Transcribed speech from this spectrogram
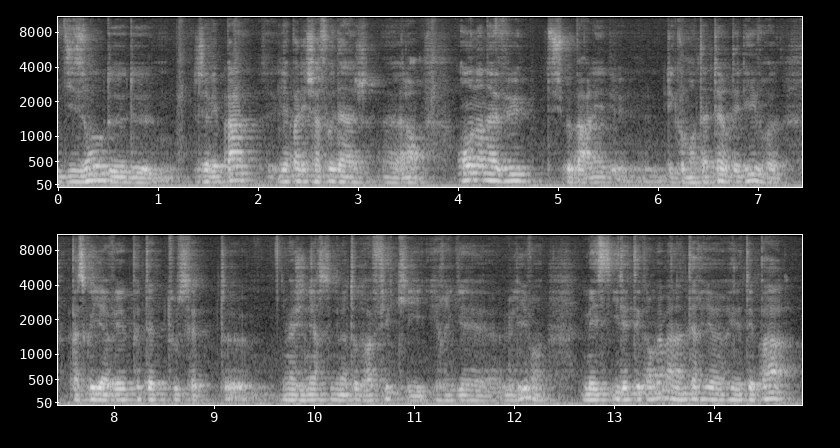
disons, de, de j'avais pas, il n'y a pas d'échafaudage. alors, on en a vu, si je peux parler des commentateurs des livres, parce qu'il y avait peut-être tout cet euh, imaginaire cinématographique qui irriguait le livre, mais il était quand même à l'intérieur, il n'était pas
